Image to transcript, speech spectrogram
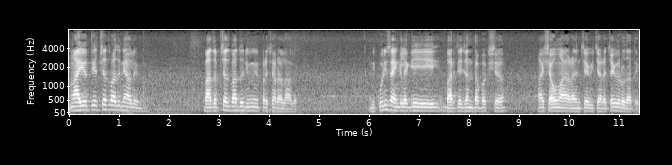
महायुतीच्याच बाजूने आलोय मी. भाजपच्याच बाजूने मी प्रचाराला आलो आणि कोणी सांगितलं की भारतीय जनता पक्ष हा शाहू महाराजांच्या विचाराच्या विरोधात आहे.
